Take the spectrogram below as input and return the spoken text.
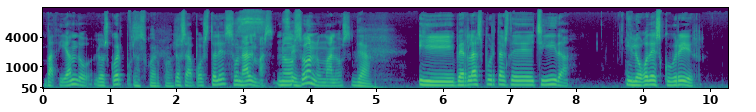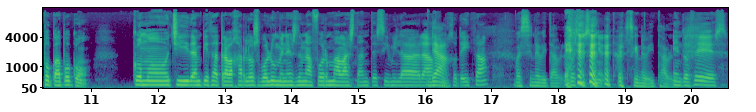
vaciando los cuerpos. Los cuerpos. Los apóstoles son almas, no Sí. son humanos. Ya. Y ver las puertas de Chillida y luego descubrir poco a poco cómo Chillida empieza a trabajar los volúmenes de una forma bastante similar a. Jorge Oteiza, Pues inevitable. pues es inevitable. es inevitable. Entonces,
